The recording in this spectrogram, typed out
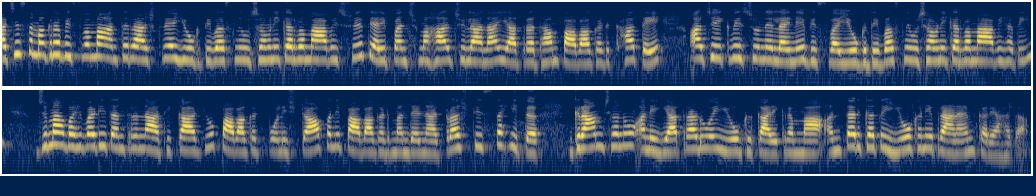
આજે સમગ્ર વિશ્વમાં આંતરરાષ્ટ્રીય યોગ દિવસની ઉજવણી કરવામાં આવી છે. ત્યારે પંચમહાલ જિલ્લાના યાત્રાધામ પાવાગઢ ખાતે આજે એકવીસ જૂનને લઈને વિશ્વ યોગ દિવસની ઉજવણી કરવામાં આવી હતી, જેમાં વહીવટી તંત્રના અધિકારીઓ, પાવાગઢ પોલીસ સ્ટાફ અને પાવાગઢ મંદિરના ટ્રસ્ટી સહિત ગ્રામજનો અને યાત્રાળુઓએ યોગ કાર્યક્રમમાં અંતર્ગત યોગ અને પ્રાણાયામ કર્યા હતા.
